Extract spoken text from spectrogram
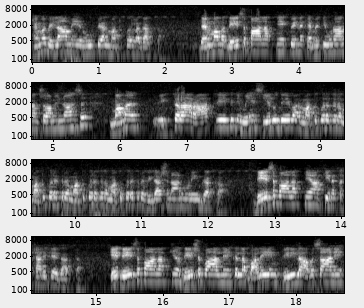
හැම වෙලාවෙම මේ රූපයන් මතු කරලා ගත්තා. දැන් මම දේශපාලඥයෙක් වෙන්න කැමති වුණා නම් ස්වාමීන් වහන්සේ මම එක්තරා රාත්‍රියකදී මේ සියලු දේවල් මතු කර කර මතු කර කර මතු කර කර මතු කර කර විදර්ශනා නුවණින් ගක්කා. දේශපාලඥයා කියන චරිතය ගත්තා. ඒ දේශපාලඥයෝ දේශපාලනය කළ බලයෙන් පිරීලා අවසානයේ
